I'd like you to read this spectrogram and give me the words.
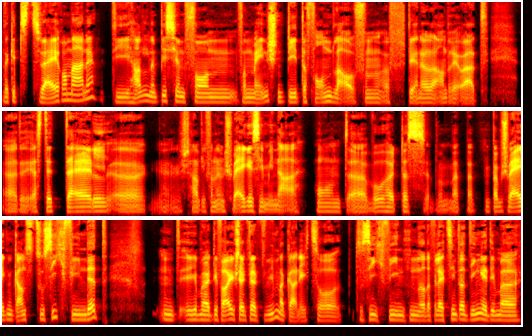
Da gibt's zwei Romane, die handeln ein bisschen von, von Menschen, die davonlaufen auf die eine oder andere Art. Äh, der erste Teil äh, handelt von einem Schweigeseminar und äh, wo halt das beim Schweigen ganz zu sich findet. Und ich habe mir halt die Frage gestellt, vielleicht will man gar nicht so zu sich finden oder vielleicht sind da Dinge, die man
